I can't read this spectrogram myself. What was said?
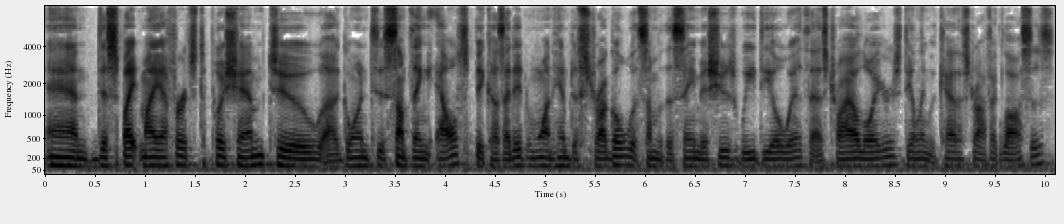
And despite my efforts to push him to uh, go into something else, because I didn't want him to struggle with some of the same issues we deal with as trial lawyers dealing with catastrophic losses,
